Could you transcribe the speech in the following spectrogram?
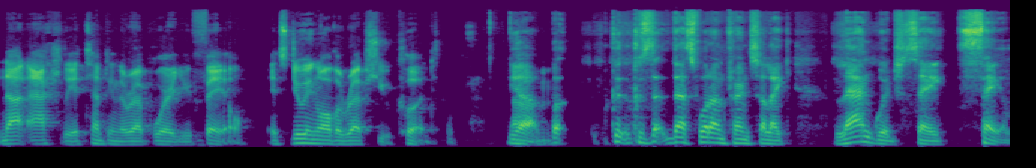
not actually attempting the rep where you fail. It's doing all the reps you could. Yeah, Um, but because that, that's what I'm trying to say. Like language say fail.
